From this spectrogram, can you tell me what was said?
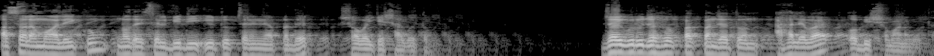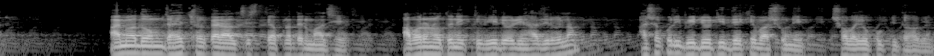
আসসালামু আলাইকুম নদয় সেল বিডি ইউটিউব চ্যানেলে আপনাদের সবাইকে স্বাগত জয় গুরু, জয় হোক, পাক পাঞ্জাতন আহলেবার ও বিশ্ব মানবতার। আমি অদম, জাহিদ সরকার আল আপনাদের মাঝে আবারও নতুন একটি ভিডিও নিয়ে হাজির হলাম। আশা করি ভিডিওটি দেখে বা শুনে সবাই উপকৃত হবেন।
